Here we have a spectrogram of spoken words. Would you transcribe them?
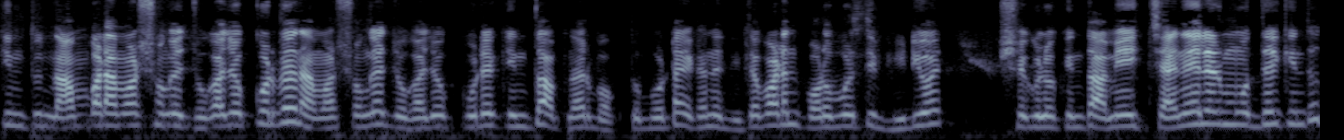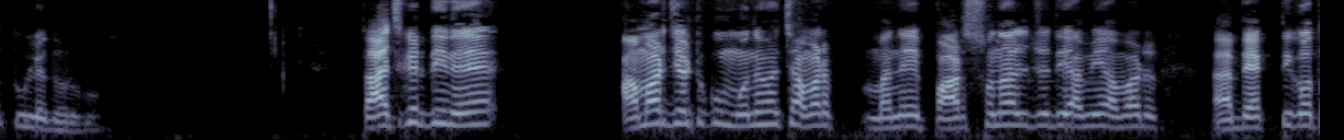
কিন্তু নাম্বার আমার সঙ্গে যোগাযোগ করবেন, আমার সঙ্গে যোগাযোগ করে কিন্তু আপনার বক্তব্যটা এখানে দিতে পারেন, পরবর্তী ভিডিও সেগুলো কিন্তু আমি এই চ্যানেলের মধ্যে কিন্তু তুলে ধরবো। তো আজকের দিনে আমার যেটুকু মনে হচ্ছে, আমার মানে পার্সোনাল যদি আমি আমার ব্যক্তিগত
